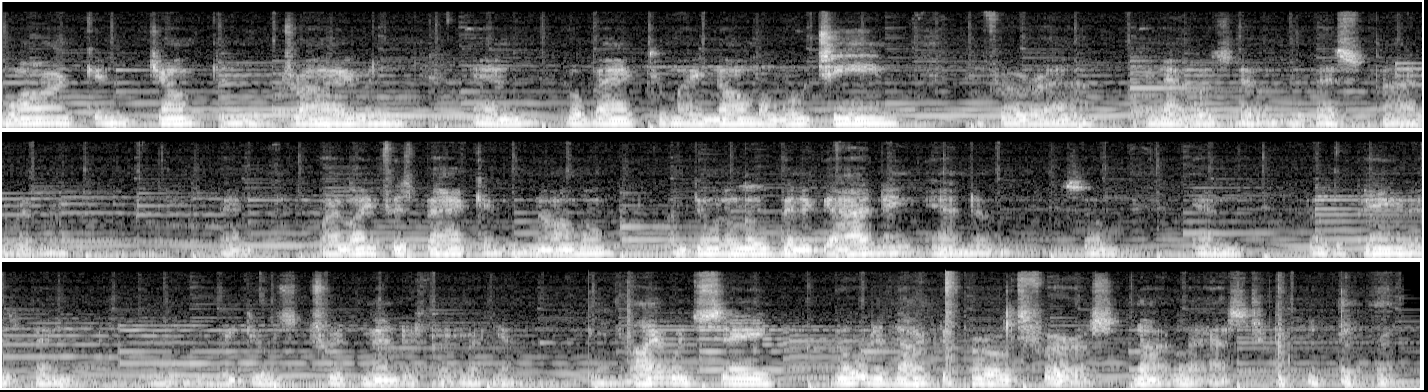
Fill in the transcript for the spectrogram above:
walk and jump and drive and and go back to my normal routine for, uh, and that was the, the best part of it. And my life is back in normal. I'm doing a little bit of gardening, and um, so and so the pain has been reduced tremendously right now. I would say go to Dr. Pearl's first, not last.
